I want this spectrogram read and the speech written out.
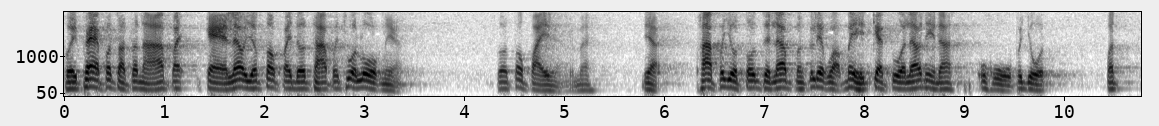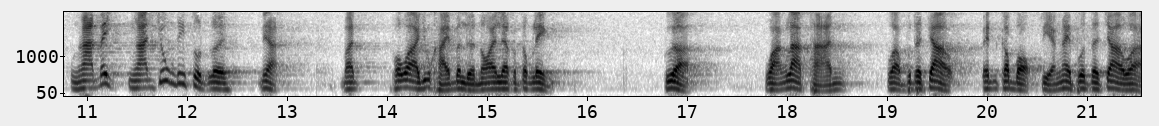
ผยแพร่พระศาสนาไปแก่แล้วยังต้องไปเดินทางไปทั่วโลกเนี่ย ก็ต้องไปเห็นไหมเนี่ย ถ้าประโยชน์ตนเสร็จแล้ว มันก็เรียกว่าไม่เห็นแก่ตัวแล้วนี่นะโอ้โหประโยชน์มันงานไม่งานจุ้งที่สุดเลย เนี่ยมันเพราะว่าอายุขัยมันเหลือน้อยแล้วก็ต้องเร่ง เพื่อวางรากฐานว่าพุทธเจ้าเป็นกระบอกเสียงให้พุทธเจ้าว่า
